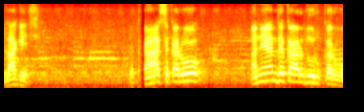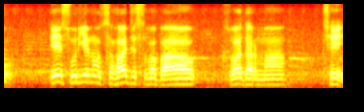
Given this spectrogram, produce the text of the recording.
લાગે છે. પ્રકાશ કરવો અને અંધકાર દૂર કરવો. તે સૂર્યનો સહજ સ્વભાવ, સ્વધર્મ છે.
